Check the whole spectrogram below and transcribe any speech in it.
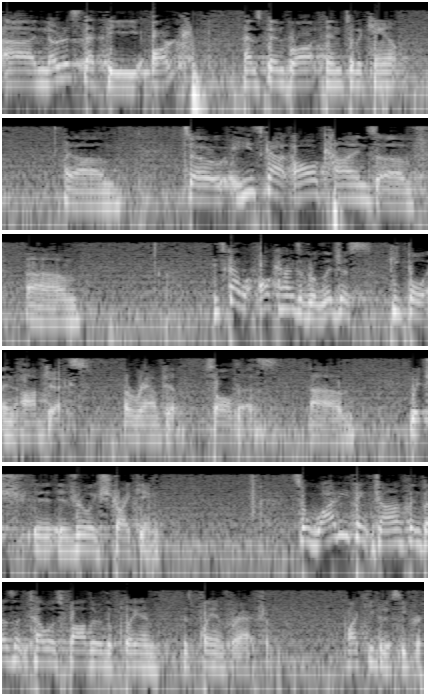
Uh, notice that the ark has been brought into the camp. Um, so he's got all kinds of um, he's got all kinds of religious people and objects around him. Saul does, um, which is really striking. So why do you think Jonathan doesn't tell his father the plan, his plan for action? Why keep it a secret?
